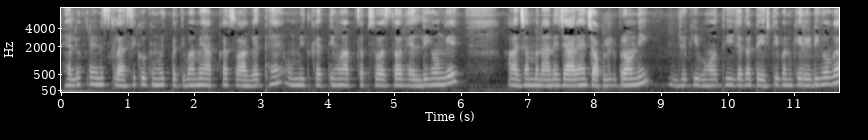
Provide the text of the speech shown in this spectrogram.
Hello friends classic cooking with Pratibha में आपका स्वागत है। उम्मीद करती हूँ आप सब स्वस्थ और हेल्दी होंगे। आज हम बनाने जा रहे हैं चॉकलेट ब्राउनी जो कि बहुत ही ज़्यादा टेस्टी बन के रेडी होगा।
